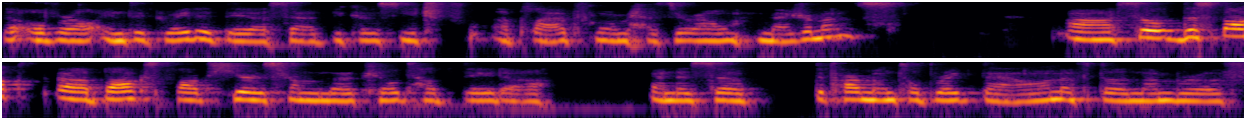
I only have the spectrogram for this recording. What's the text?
the overall integrated data set because each platform has their own measurements. Uh, so this box, uh, box plot here is from the KiltHub data, and it's a departmental breakdown of the number of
